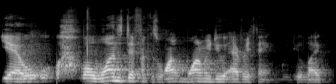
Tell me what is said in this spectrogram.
Yeah, well, one's different because one, one we do everything. We do like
